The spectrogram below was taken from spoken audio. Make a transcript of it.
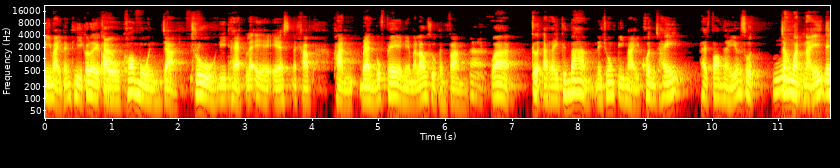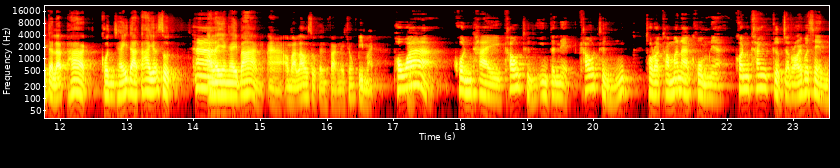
ปีใหม่ทั้งทีก็เลยครับเอาข้อมูลจาก True d t a c และ AIS นะครับผ่านแบรนด์บุฟเฟ่เนี่ยมาเล่าสู่กันฟังอ่าว่าเกิดอะไรขึ้นบ้างในช่วงปีใหม่คนใช้ แพลตฟอร์มไหนเยอะสุดอืมจังหวัดไหนในแต่ละภาคคนใช้ Data เยอะสุดฮะอะไรยังไงบ้างอ่าเอามาเล่าสู่กันฟังในช่วงปีใหม่ เพราะว่าคนไทยเข้าถึงอินเทอร์เน็ตเข้าถึงโทรคมนาคมเนี่ยค่อนข้างเกือบจะร้อยเปอร์เซ็นต์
